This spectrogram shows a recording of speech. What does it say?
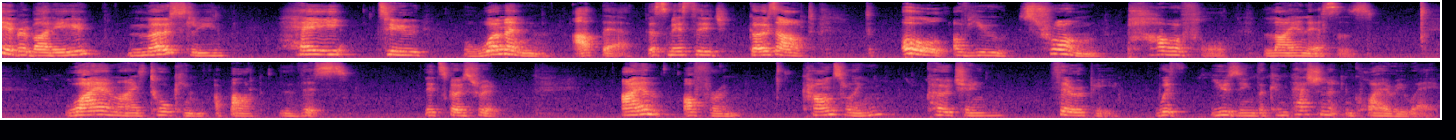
Hey everybody, mostly hey to women out there. This message goes out to all of you strong, powerful lionesses. Why am I talking about this? Let's go through it. I am offering counseling, coaching, therapy with using the compassionate inquiry way.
